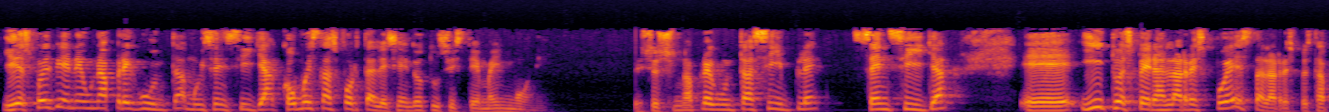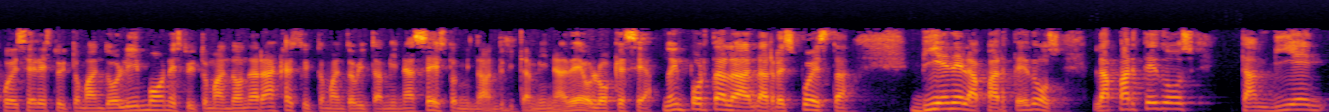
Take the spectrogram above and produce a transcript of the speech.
Y después viene una pregunta muy sencilla, ¿cómo estás fortaleciendo tu sistema inmune? Eso es una pregunta simple, sencilla, eh, y tú esperas la respuesta. La respuesta puede ser estoy tomando limón, estoy tomando naranja, estoy tomando vitamina C, estoy tomando vitamina D o lo que sea. No importa la, la respuesta. Viene la parte 2. La parte 2 también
